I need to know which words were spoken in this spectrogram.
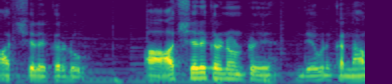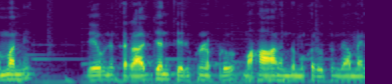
ఆశ్చర్యకరుడు. ఆ ఆశ్చర్యకరమైన దేవుని యొక్క నామాన్ని దేవుని యొక్క రాజ్యాన్ని చేరుకున్నప్పుడు మహా ఆనందం కలుగుతుంది. ఆమె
